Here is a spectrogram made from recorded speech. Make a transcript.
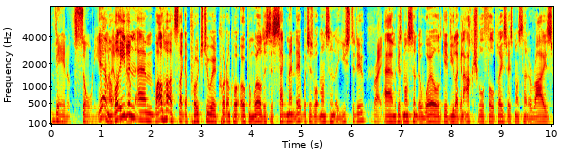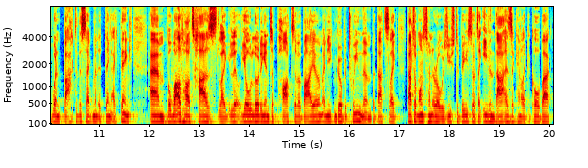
vein of Sony. Yeah, whatever, Well, you know? even um, Wild Heart's like approach to a quote unquote open world is to segment it, which is what Monster Hunter used to do. Right. Um, because Monster Hunter World gave you like an actual full play space. Monster Hunter Rise went back to the segmented thing, I think. Um, but Wild Hearts has like little, you're loading into parts of a biome and you can go between them, but but that's like that's what Monster Hunter always used to be. So it's like even that is a kind of like a callback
